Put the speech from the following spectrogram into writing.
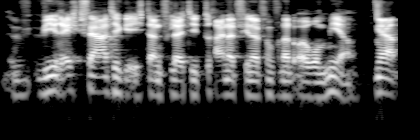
Wie rechtfertige ich dann vielleicht die 300, 400, 500 Euro mehr? Ja,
